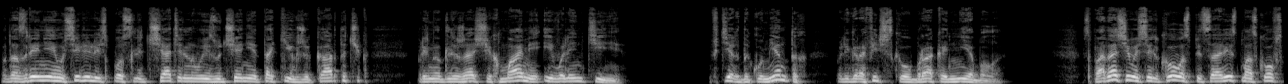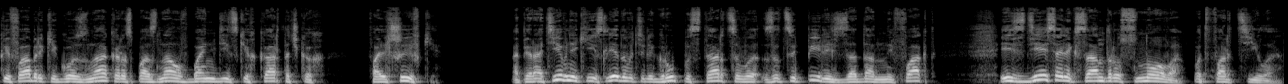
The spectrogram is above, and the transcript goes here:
Подозрения усилились после тщательного изучения таких же карточек, принадлежащих маме и Валентине. В тех документах – полиграфического брака не было. С подачи Василькова специалист московской фабрики госзнака распознал в бандитских карточках фальшивки. Оперативники и исследователи группы Старцева зацепились за данный факт, и здесь Александру снова подфартило.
